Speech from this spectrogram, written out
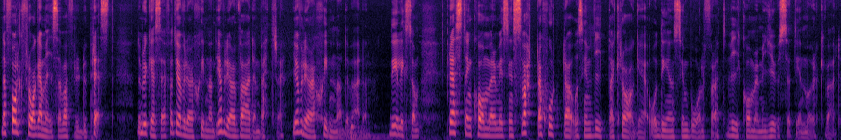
när folk frågar mig så här, varför är du präst? Då brukar jag säga för att jag vill göra skillnad. Jag vill göra världen bättre. Jag vill göra skillnad i världen. Det är liksom, prästen kommer med sin svarta skjorta och sin vita krage och det är en symbol för att vi kommer med ljuset i en mörk värld.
